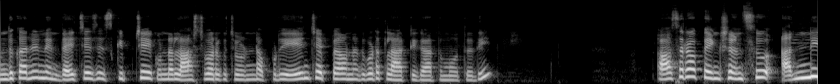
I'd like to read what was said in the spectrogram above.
అందుకని నేను దయచేసి స్కిప్ చేయకుండా లాస్ట్ వరకు చూడండి. అప్పుడు ఏం చెప్పావు అన్నది కూడా క్లారిటీగా అర్థమవుతుంది. দিই। ఆసరా పెన్షన్స్ అన్ని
